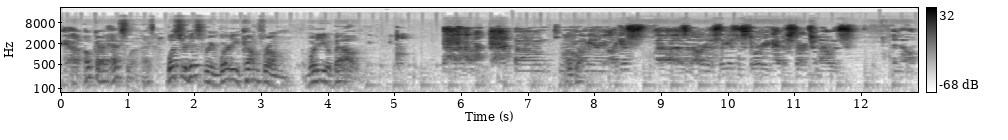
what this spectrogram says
Yeah. Uh, okay, excellent. excellent. What's your history? Where do you come from? What are you about? um, well, I mean, I, artist, I guess the story kind of starts when I was, you know,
